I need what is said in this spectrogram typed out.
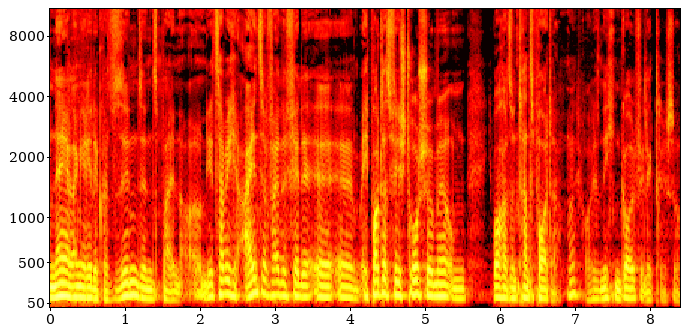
naja, lange Rede, kurzer Sinn, sind es beiden. Und jetzt habe ich eins auf alle Fälle, äh, äh, ich brauche das für die Strohschirme und ich brauche also einen Transporter. Ne? Ich brauche jetzt nicht einen Golf elektrisch so.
